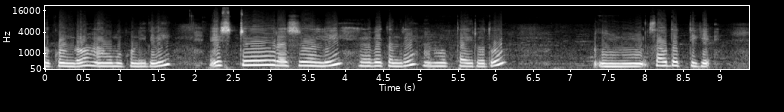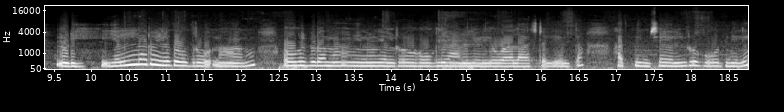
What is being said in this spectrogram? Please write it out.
ಮಕ್ಕೊಂಡ್ರು. ನಾವು ಮಕ್ಕೊಂಡಿದ್ವಿ. ಎಷ್ಟು ರಶ್ಶು ಅಲ್ಲಿ ಹೇಳಬೇಕಂದ್ರೆ ನಾನು ಹೋಗ್ತಾ ಇರೋದು ಸೌದತ್ತಿಗೆ ನೋಡಿ, ಎಲ್ಲರೂ ಇಳಿದು ಹೋದರು. ನಾನು, ಹೋಗ್ಲಿ ಬಿಡಮ್ಮ, ನೀನು ಎಲ್ಲರೂ ಹೋಗಲಿ, ಆಮೇಲೆ ಇಳಿಯುವ ಲಾಸ್ಟಲ್ಲಿ ಅಂತ ಹತ್ತು ನಿಮಿಷ ಎಲ್ಲರೂ ಹೋದ್ಮೇಲೆ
